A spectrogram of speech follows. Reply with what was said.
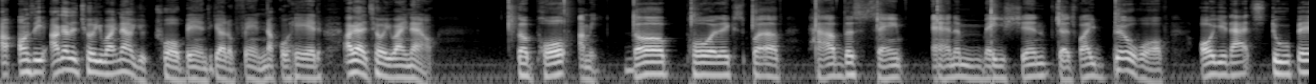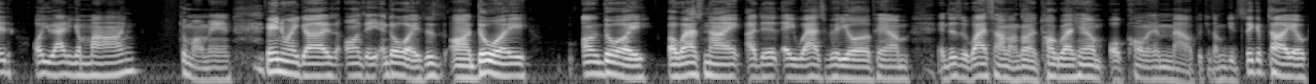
I, honestly I gotta tell you right now you troll band you got a fan knucklehead I gotta tell you right now the Pol I mean the Polar Express have the same animation just like Beowulf. Are you that stupid? Are you out of your mind? Come on, man. Anyway, guys, on the Andoy, this is on Doy, on Doy. Uh, last night, I did a last video of him, and this is the last time I'm going to talk about him or call him out because I'm getting sick of tired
